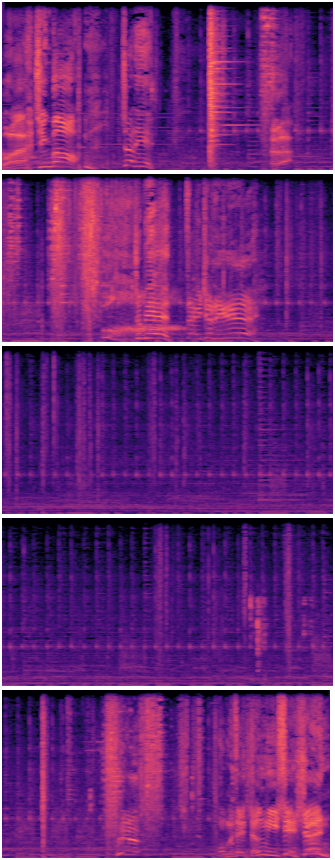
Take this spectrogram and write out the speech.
喂，警报！这里，这边，在这里。 我们在等你现身。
